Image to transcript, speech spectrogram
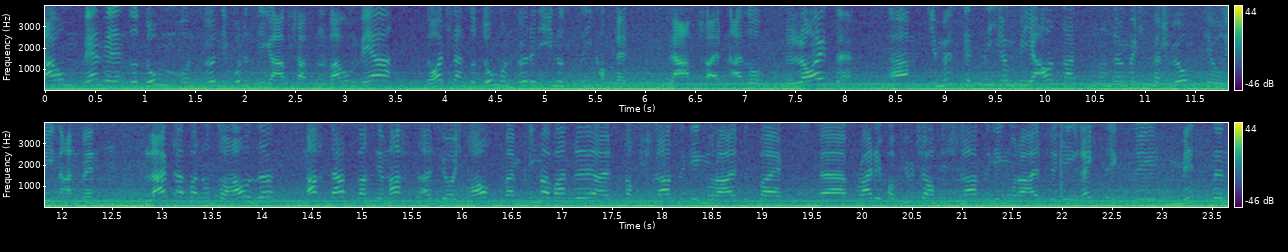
warum wären wir denn so dumm und würden die Bundesliga abschaffen? Und warum wäre Deutschland so dumm und würde die Industrie komplett lahmschalten? Also Leute, ähm, ihr müsst jetzt nicht irgendwie hier ausrasten und irgendwelche Verschwörungstheorien anwenden. Bleibt einfach nur zu Hause, macht das, was ihr macht, als wir euch brauchten beim Klimawandel, als es auf die Straße ging oder als es bei äh, Friday for Future auf die Straße ging oder als wir gegen Rechtsextremisten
